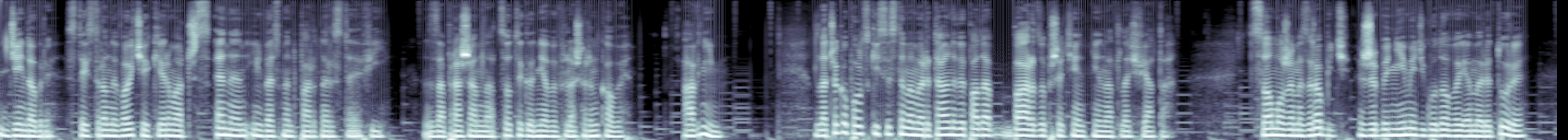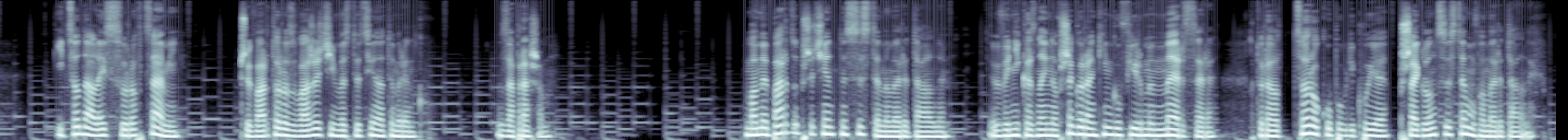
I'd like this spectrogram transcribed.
Dzień dobry, z tej strony Wojciech Kiermacz z NN Investment Partners TFI. Zapraszam na cotygodniowy flash rynkowy. A w nim Dlaczego polski system emerytalny wypada bardzo przeciętnie na tle świata? Co możemy zrobić, żeby nie mieć głodowej emerytury? I co dalej z surowcami? Czy warto rozważyć inwestycje na tym rynku? Zapraszam. Mamy bardzo przeciętny system emerytalny. Wynika z najnowszego rankingu firmy Mercer, która co roku publikuje przegląd systemów emerytalnych.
